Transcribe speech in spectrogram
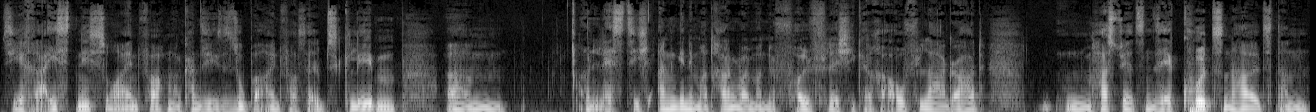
Sie reißt nicht so einfach. Man kann sie super einfach selbst kleben. Ähm, und lässt sich angenehmer tragen, weil man eine vollflächigere Auflage hat. Hast du jetzt einen sehr kurzen Hals, dann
